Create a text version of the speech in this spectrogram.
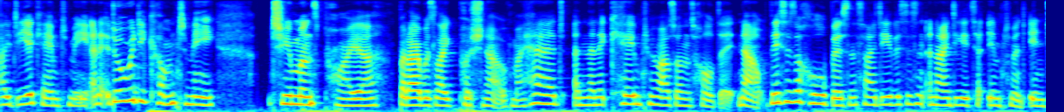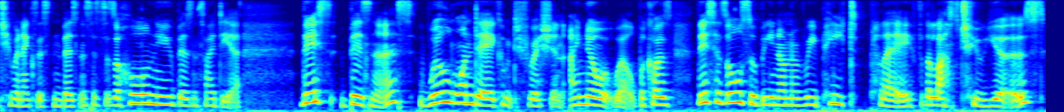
idea came to me, and it had already come to me two months prior, but I was like pushing out of my head, and then it came to me while I was on this holiday. Now, this is a whole business idea. This isn't an idea to implement into an existing business. This is a whole new business idea. This business will one day come to fruition. I know it will, because this has also been on a repeat play for the last two years.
